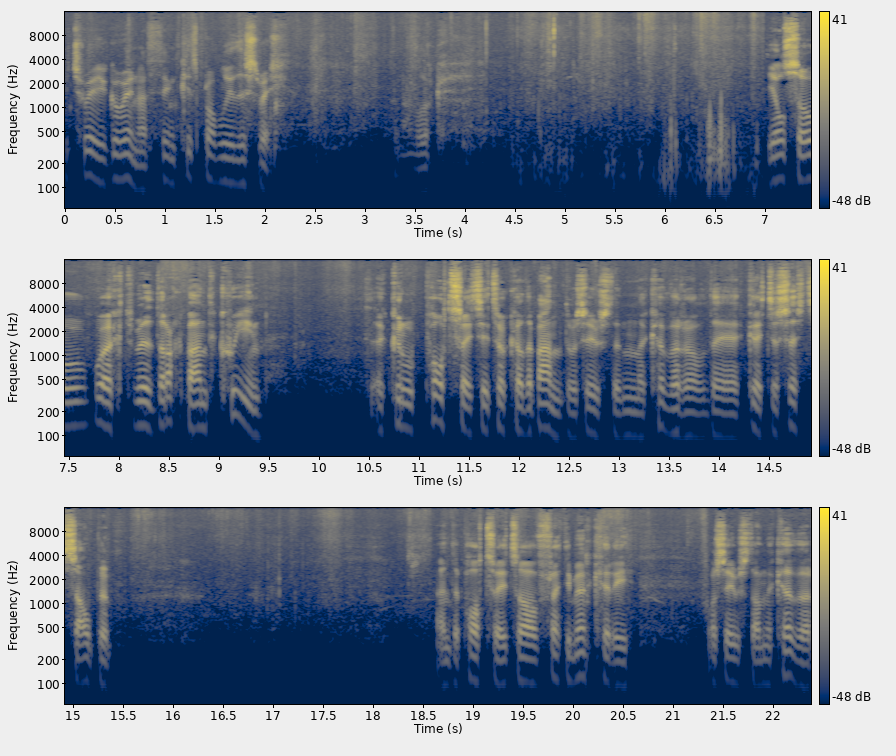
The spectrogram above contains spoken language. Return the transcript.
which way you go in, I think it's probably this way. Have a look. He also worked with the rock band Queen. A group portrait he took of the band was used in the cover of the Greatest Hits album. And the portrait of Freddie Mercury was used on the cover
